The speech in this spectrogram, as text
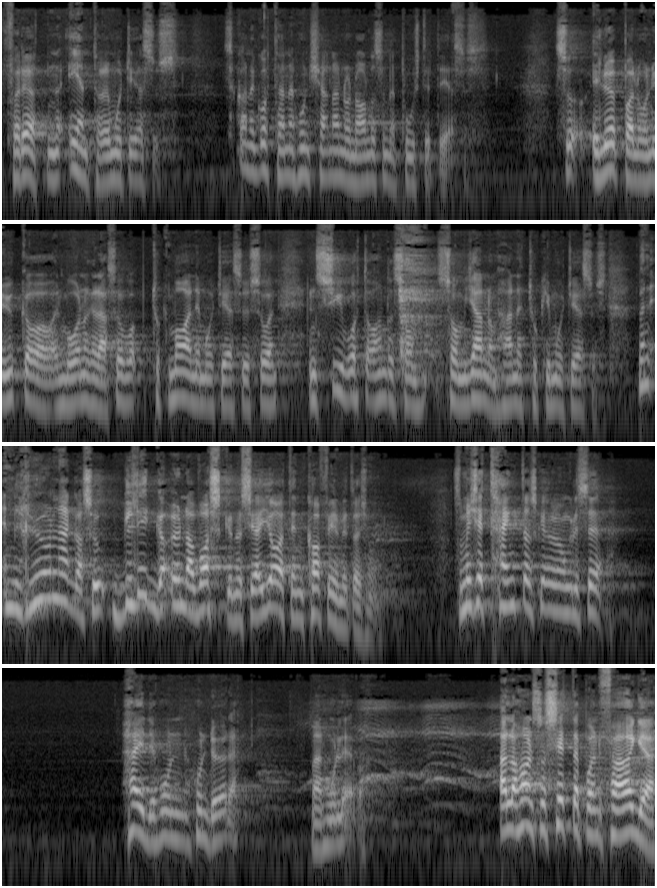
For det at når én tar imot Jesus, så kan det godt hende hun kjenner noen andre som er positive til Jesus. Så I løpet av noen uker og en måned der, så tok mannen imot Jesus, og en, syv-åtte andre som, som, gjennom henne tok imot Jesus. Men en rørlegger som ligger under vasken og sier ja til en kaffeinvitasjon, som ikke tenkte han skulle evangelisere Heidi hun, hun døde, men hun lever. Eller han som sitter på en ferge,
